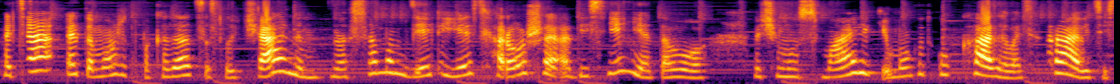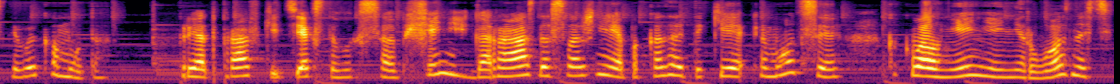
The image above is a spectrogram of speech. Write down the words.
Хотя это может показаться случайным, на самом деле есть хорошее объяснение того, почему смайлики могут указывать, нравитесь ли вы кому-то. При отправке текстовых сообщений гораздо сложнее показать такие эмоции, как волнение, нервозность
